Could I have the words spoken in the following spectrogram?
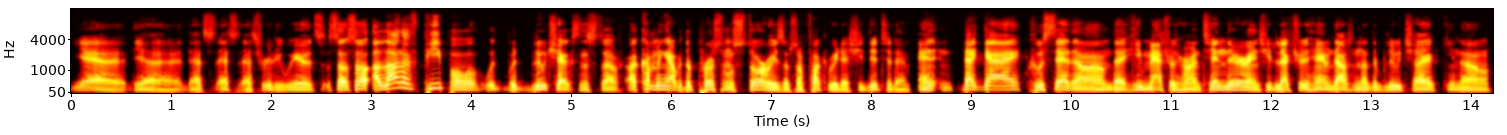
Yeah, yeah, that's that's that's really weird. So so a lot of people with, with blue checks and stuff are coming out with the personal stories of some fuckery that she did to them. And that guy who said um that he matched with her on Tinder and she lectured him, that was another blue check. You know,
